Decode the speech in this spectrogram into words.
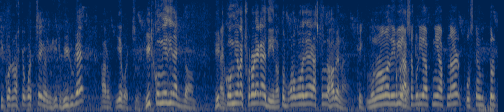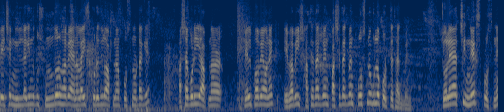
শিকড় নষ্ট করছে হিট হিট উঠে আর ইয়ে করছে। হিট কমিয়ে দিন একদম। হিট কমিয়ে ওকে ছোটো জায়গায় দিন অত বড় বড় জায়গায় গাছ করলে হবে না। ঠিক মনোরমা দেবী আশা করি আপনি আপনার প্রশ্নের উত্তর পেয়েছেন। নীলদা কিন্তু খুব সুন্দরভাবে অ্যানালাইজ করে দিল আপনার প্রশ্নটাকে। আশা করি আপনার হেল্প হবে অনেক। এভাবেই সাথে থাকবেন পাশে থাকবেন প্রশ্নগুলো করতে থাকবেন। চলে যাচ্ছি নেক্সট প্রশ্নে।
